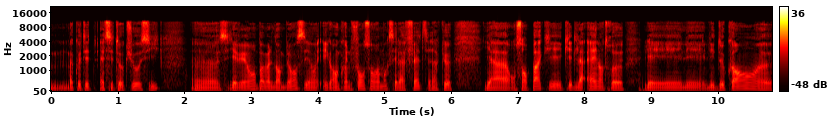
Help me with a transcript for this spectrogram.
bah, côté Tokyo aussi. Euh, il y avait vraiment pas mal d'ambiance et, encore une fois on sent vraiment que c'est la fête. C'est à dire que y a on sent pas qu'il y, ait de la haine entre les les, deux camps. Euh,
